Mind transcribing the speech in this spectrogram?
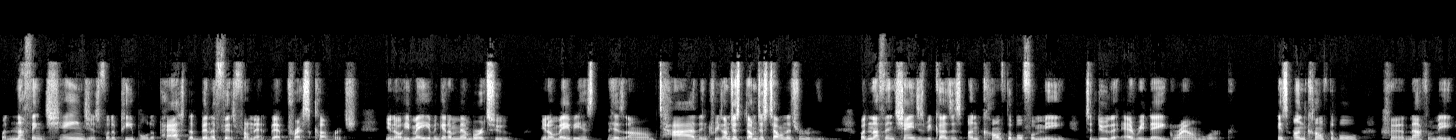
but nothing changes for the people. The pastor benefits from that that press coverage. You know, he may even get a member or two. You know, maybe his his um tithe increase. I'm just I'm just telling the truth. But nothing changes because it's uncomfortable for me to do the everyday groundwork. It's uncomfortable, not for me.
